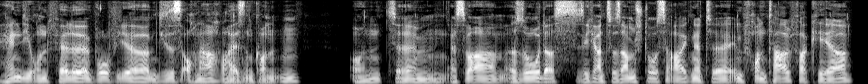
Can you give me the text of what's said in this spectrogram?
Handyunfälle, wo wir dieses auch nachweisen konnten. Und ähm, es war so, dass sich ein Zusammenstoß ereignete im Frontalverkehr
